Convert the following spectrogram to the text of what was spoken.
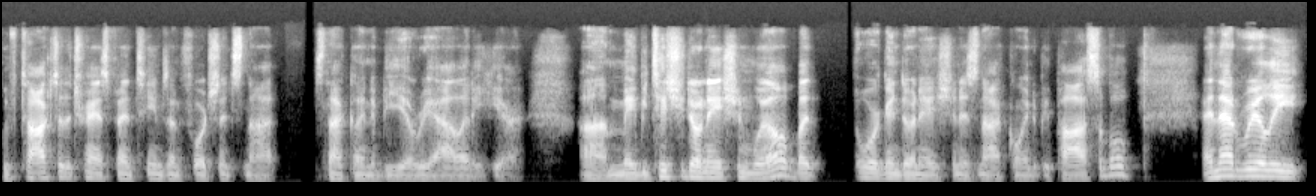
We've talked to the transplant teams. Unfortunately, it's not, it's not going to be a reality here. Um, maybe tissue donation will, but organ donation is not going to be possible. And that really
